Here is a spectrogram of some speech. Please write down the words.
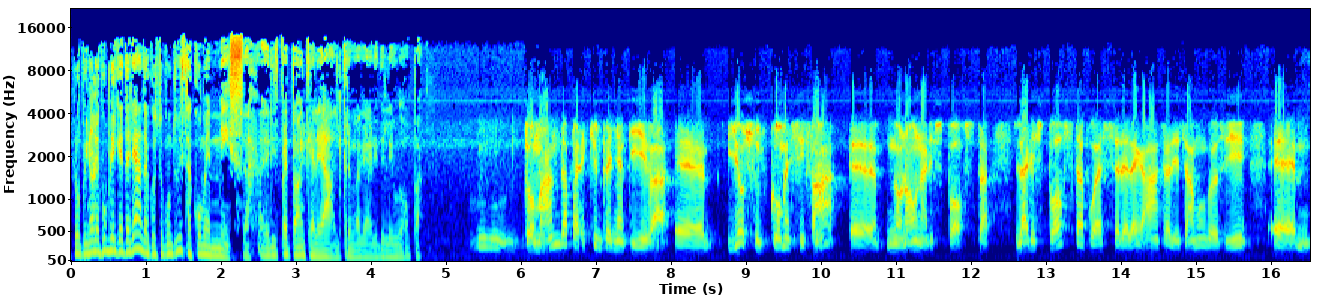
L'opinione pubblica italiana da questo punto di vista come è messa eh, rispetto anche alle altre magari dell'Europa? Mm, domanda parecchio impegnativa. Eh, io sul come si fa eh, non ho una risposta. La risposta può essere legata, diciamo così, ehm,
